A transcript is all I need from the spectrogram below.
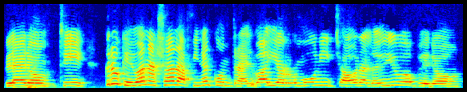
Claro, sí, creo que van allá a la final contra el Bayern Múnich, ahora lo digo, pero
